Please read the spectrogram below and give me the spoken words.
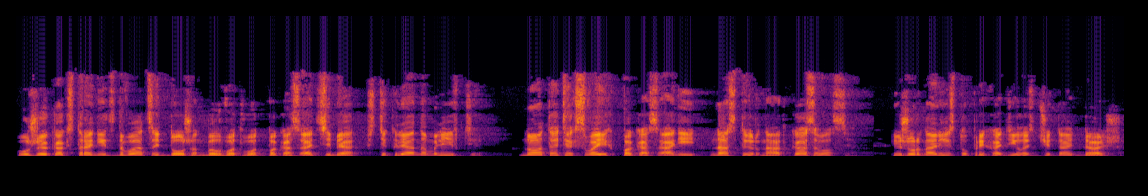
уже как страниц 20 должен был вот-вот показать себя в стеклянном лифте. Но от этих своих показаний настырно отказывался, и журналисту приходилось читать дальше.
